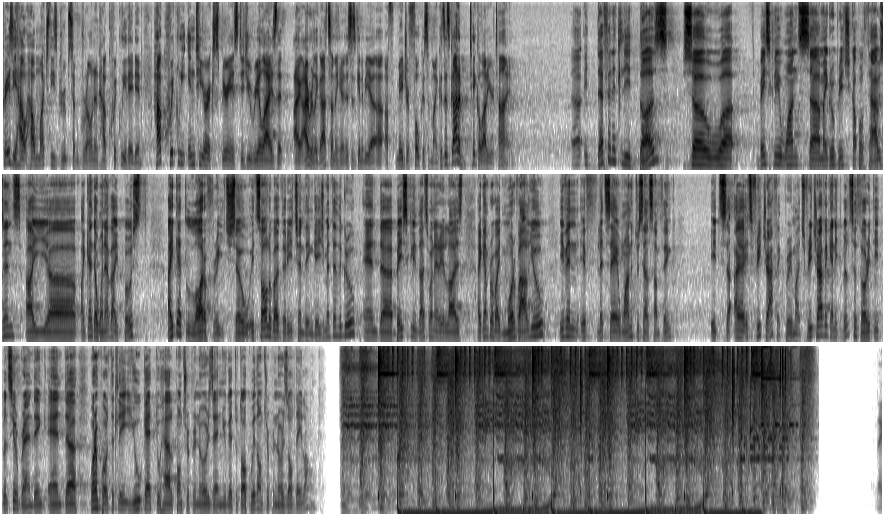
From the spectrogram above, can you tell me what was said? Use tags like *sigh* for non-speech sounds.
crazy how, how much these groups have grown and how quickly they did. How quickly into your experience did you realize that I, I really got something here? This is going to be a, a major focus of mine because it's got to take a lot of your time. Uh, it definitely does. So uh, basically, once uh, my group reached a couple of thousands, I uh, I kind of whenever I post, I get a lot of reach. So it's all about the reach and the engagement in the group. And uh, basically, that's when I realized I can provide more value, even if, let's say, I wanted to sell something. It's, uh, it's free traffic, pretty much. Free traffic, and it builds authority, it builds your branding, and uh, more importantly, you get to help entrepreneurs and you get to talk with entrepreneurs all day long.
